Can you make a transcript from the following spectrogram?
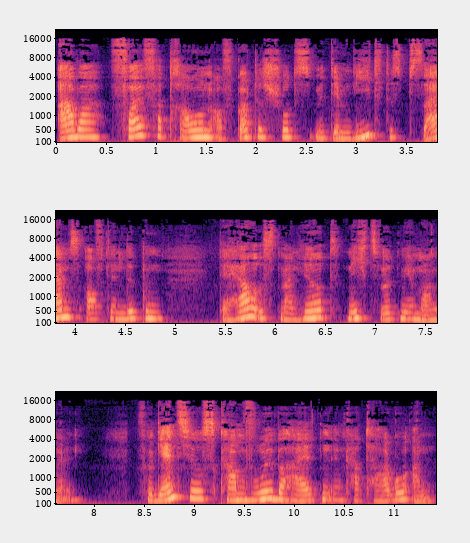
aber voll Vertrauen auf Gottes Schutz mit dem Lied des Psalms auf den Lippen Der Herr ist mein Hirt, nichts wird mir mangeln. Fulgentius kam wohlbehalten in Karthago an.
